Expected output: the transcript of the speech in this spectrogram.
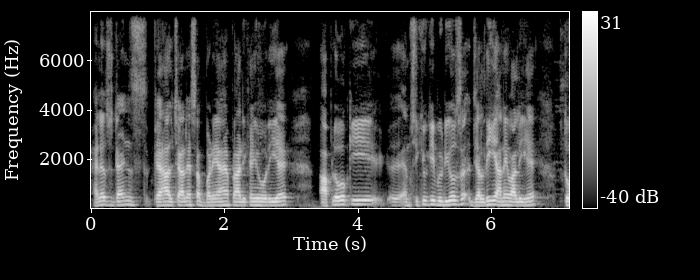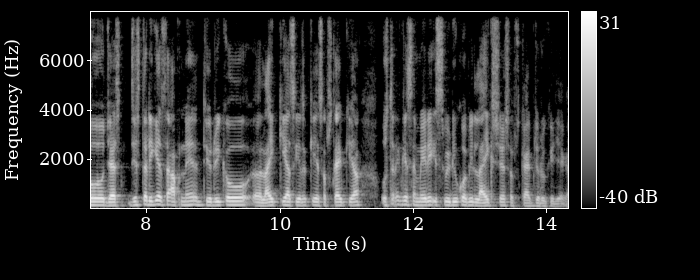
Hello students क्या हाल चाल है? सब बढ़िया है, पढ़ाई लिखाई हो रही है। आप लोगों की एमसीक्यू की वीडियोस जल्दी ही आने वाली है। तो जैस, जिस तरीके से आपने थ्योरी को लाइक किया शेयर किया सब्सक्राइब किया, उस तरीके से मेरे इस वीडियो को भी लाइक शेयर सब्सक्राइब ज़रूर कीजिएगा।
